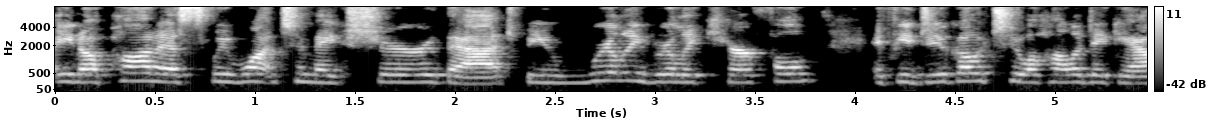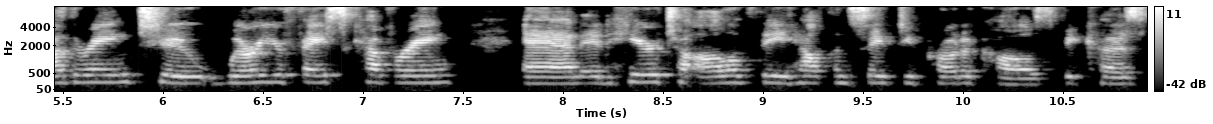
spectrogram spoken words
you know, upon us, we want to make sure that be really, really careful. If you do go to a holiday gathering, to wear your face covering and adhere to all of the health and safety protocols because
